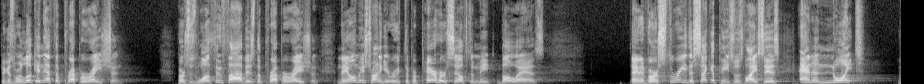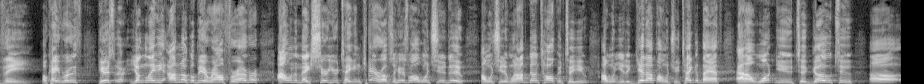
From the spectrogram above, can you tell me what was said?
because we're looking at the preparation. Verses 1 through 5 is the preparation. Naomi is trying to get Ruth to prepare herself to meet Boaz. And in verse 3, the second piece of advice is, and anoint thee. Okay, Ruth, here's a uh, young lady, I'm not going to be around forever. I want to make sure you're taken care of. So here's what I want you to do. I want you to, when I'm done talking to you, I want you to get up, I want you to take a bath, and I want you to go to, uh,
